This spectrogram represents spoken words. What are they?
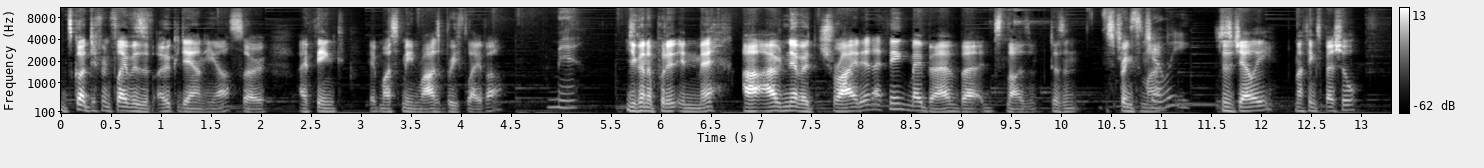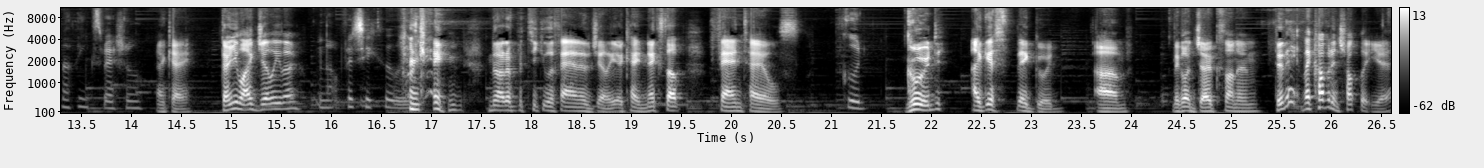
it's got different flavors of oak down here, so I think it must mean raspberry flavor. Meh. You're gonna put it in meh? Uh, I've never tried it, I think. Maybe I have, but it's not, it doesn't spring to mind. Just jelly. Just jelly? Nothing special? Nothing special. Okay. Don't you like jelly though? Not particularly. Okay, not a particular fan of jelly. Okay, next up, fantails. Good. Good. I guess they're good. Um, they got jokes on them. Do they? They're covered in chocolate, yeah.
